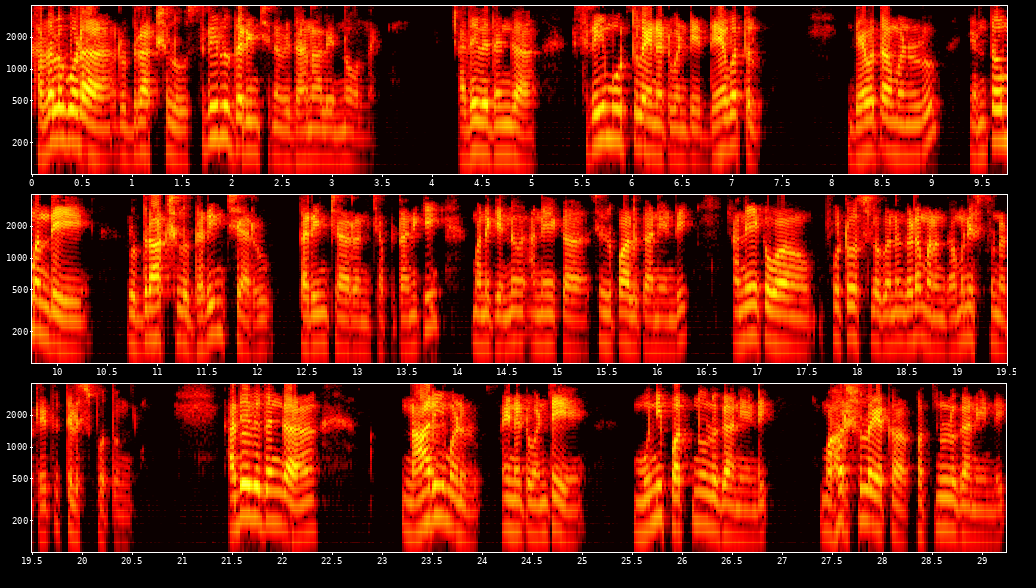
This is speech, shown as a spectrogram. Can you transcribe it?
కథలు కూడా రుద్రాక్షలు స్త్రీలు ధరించిన విధానాలు ఎన్నో ఉన్నాయి. అదేవిధంగా శ్రీమూర్తులైనటువంటి దేవతలు దేవతామణులు ఎంతోమంది రుద్రాక్షలు ధరించారు ధరించారు అని చెప్పడానికి మనకి ఎన్నో అనేక శిల్పాలు కానివ్వండి అనేక ఫొటోస్లో కనుక కూడా మనం గమనిస్తున్నట్లయితే తెలిసిపోతుంది. అదేవిధంగా నారీమణులు అయినటువంటి ముని పత్నులు కానివ్వండి మహర్షుల యొక్క పత్నులు కానివ్వండి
